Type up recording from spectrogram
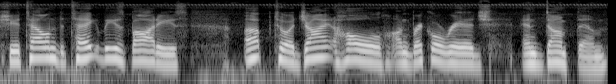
She would tell them to take these bodies up to a giant hole on Brickle Ridge and dump them.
